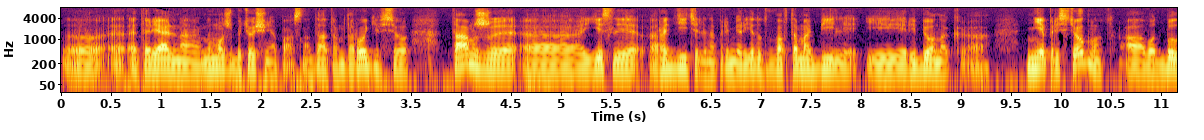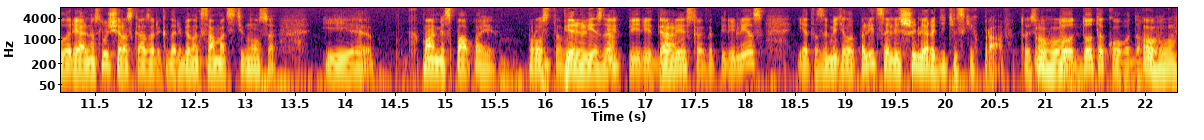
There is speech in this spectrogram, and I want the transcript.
э, это реально, ну, может быть очень опасно, да, там дороги, все. Там же, э, если родители, например, едут в автомобиле, и ребенок э, не пристегнут, а вот был реально случай, рассказывали, когда ребенок сам отстегнулся и к маме с папой просто Перелез, да? пере- да, Перелез. как-то перелез, и это заметила полиция, лишили родительских прав. То есть Ого. до, до такого доходит. Ого.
